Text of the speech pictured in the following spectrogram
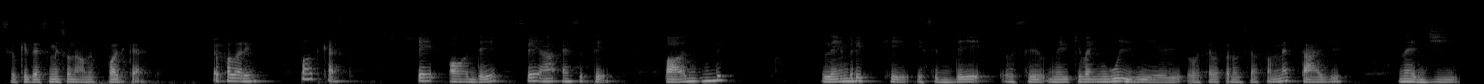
se eu quisesse mencionar o meu podcast, eu falaria podcast. P-O-D-C-A-S-T. Pod. Lembre que esse D você meio que vai engolir ele, você vai pronunciar só metade, não é de,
